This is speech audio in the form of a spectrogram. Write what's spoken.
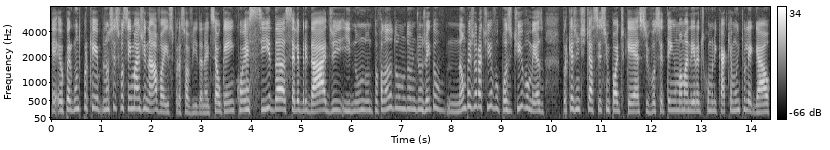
É, Eu pergunto porque não sei se você imaginava isso para sua vida, né? De ser alguém conhecida, celebridade, e não, tô falando de um, de um- jeito não pejorativo, positivo mesmo, porque a gente te assiste em podcast, você tem uma maneira de comunicar que é muito legal,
